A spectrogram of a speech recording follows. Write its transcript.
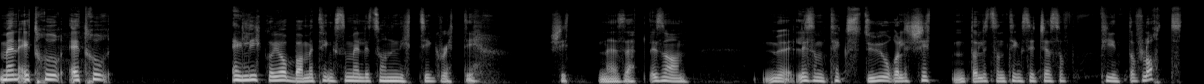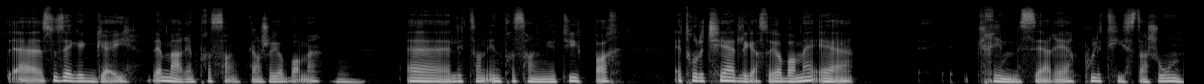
Men jeg tror, jeg tror jeg liker å jobbe med ting som er litt sånn nitty-gritty. Skitne sett. Litt sånn liksom tekstur og litt skittent og litt sånn ting som ikke er så fint og flott. Det syns jeg er gøy. Det er mer interessant kanskje å jobbe med. Eh, litt sånn interessante typer. Jeg tror det kjedeligste å jobbe med er krimserie. Politistasjon.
